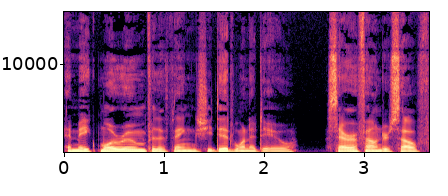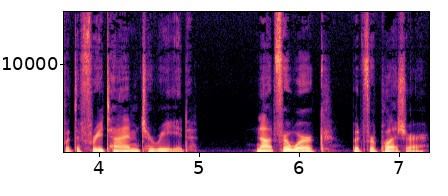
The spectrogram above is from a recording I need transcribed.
and make more room for the things she did want to do, Sarah found herself with the free time to read. Not for work, but for pleasure.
